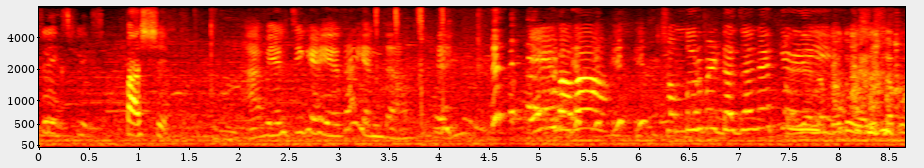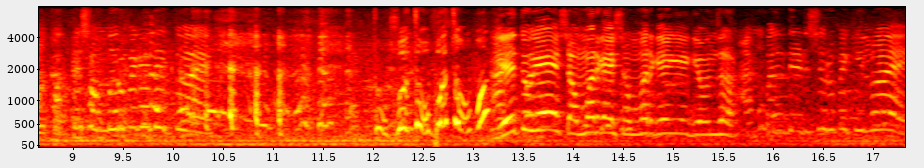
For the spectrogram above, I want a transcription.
फ्लिक्स फ्लिक्स पाचशे. वेलची केळी आहे का यंदा? ए बाबा शंभर रुपये डझन आहेत केळी. ते शंभर रुपये काय देतोय? तोप तोप तोप. ये तू ये. शंभर काय शंभर घे घे घेऊन जा. दीडशे रुपये किलो आहे.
